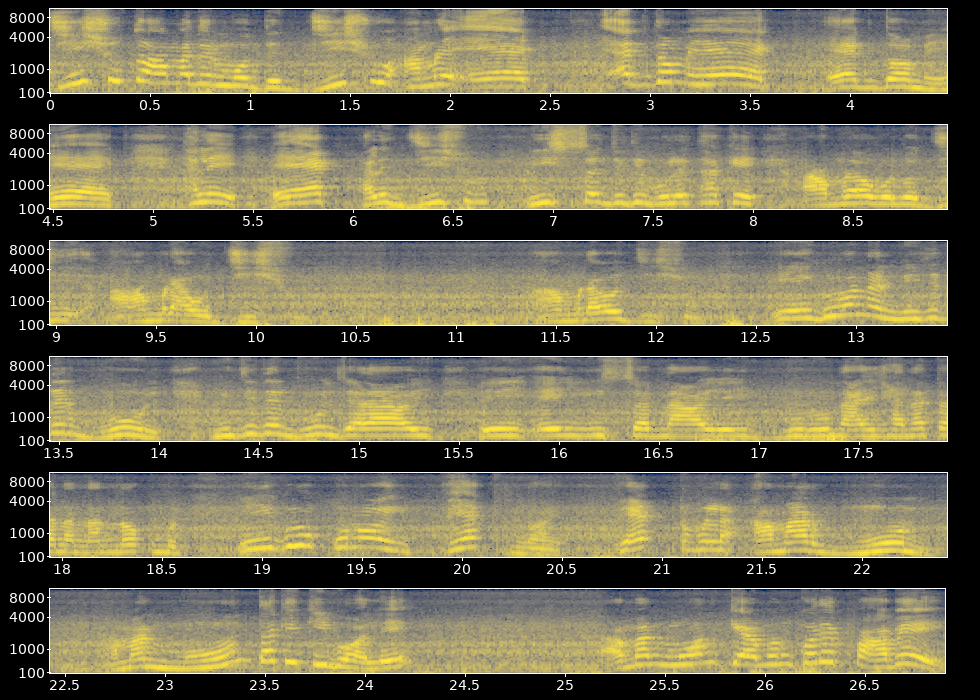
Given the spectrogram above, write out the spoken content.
যিশু তো আমাদের মধ্যে, যিশু আমরা এক, একদম এক একদম এক। তাহলে এক, তাহলে যিশু, ঈশ্বর যদি বলে থাকে, আমরাও বলব জি, আমরাও যিশু। আমরাও যিশু। এইগুলো না নিজেদের ভুল। নিজেদের ভুল যারা ওই, এই এই ঈশ্বর না এই গুরু নাই হ্যানা তেনা নানা রকম এইগুলো কোনো ফ্যাক্ট নয়। ফ্যাক্ট বলে আমার মন আমার মন তাকে কি বলে? আমার মন কেমন করে পাবে?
